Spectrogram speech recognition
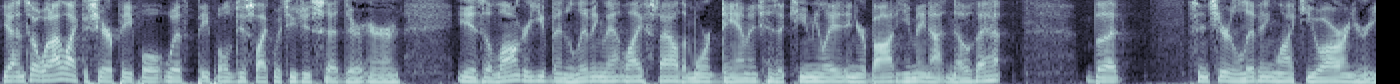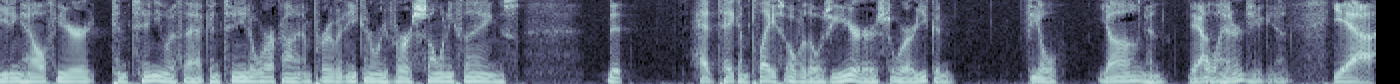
Yeah, and so what I like to share people with people, just like what you just said there, Aaron, is the longer you've been living that lifestyle, the more damage has accumulated in your body. You may not know that, but since you're living like you are and you're eating healthier, continue with that. Continue to work on it, improve it, and you can reverse so many things that had taken place over those years to where you can feel young and Yeah. full energy again. Yeah,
